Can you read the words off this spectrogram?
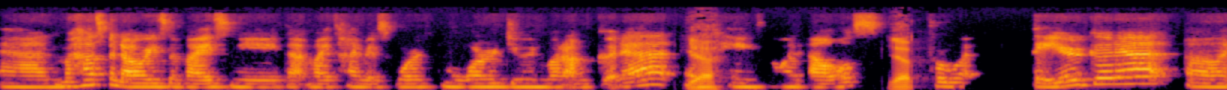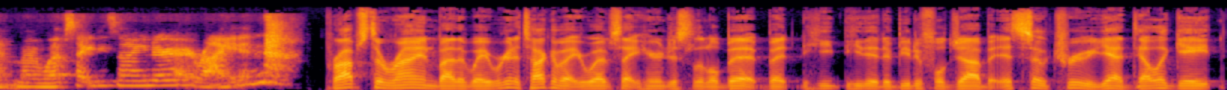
And my husband always advised me that my time is worth more doing what I'm good at and yeah. paying someone else yep. for what they are good at. Uh, like my website designer, Ryan. Props to Ryan, by the way. We're going to talk about your website here in just a little bit, but he, he did a beautiful job. It's so true. Yeah, delegate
